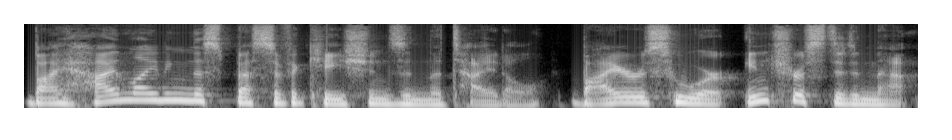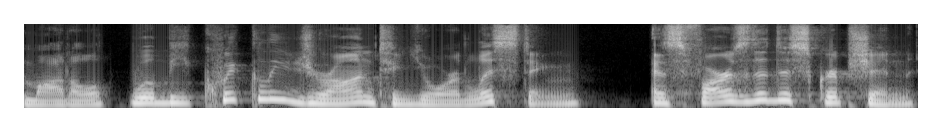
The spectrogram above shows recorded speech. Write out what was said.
By highlighting the specifications in the title, buyers who are interested in that model will be quickly drawn to your listing. As far as the description,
